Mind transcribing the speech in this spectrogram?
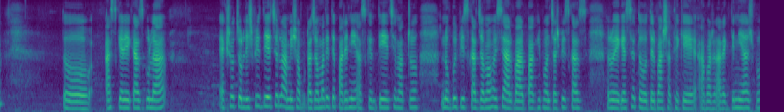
তো আজকের এই কাজগুলা একশো চল্লিশ পিস দিয়েছিল, আমি সবটা জমা দিতে পারিনি। আজকে দিয়েছে মাত্র নব্বই পিস কাজ জমা হয়েছে, আর বাকি পঞ্চাশ পিস কাজ রয়ে গেছে, তো ওদের বাসা থেকে আবার আরেকদিন নিয়ে আসব।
